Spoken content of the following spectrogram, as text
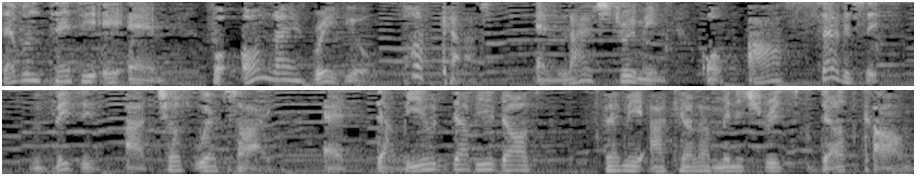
7:30 a.m. for online radio, podcast, and live streaming of our services. Visit our church website at www.femiakelaministries.com.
